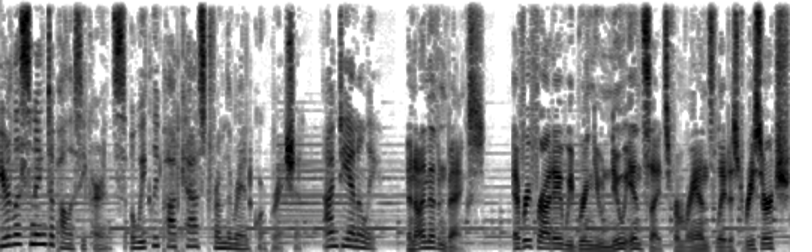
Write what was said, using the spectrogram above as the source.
You're listening to Policy Currents, a weekly podcast from the RAND Corporation. I'm Deanna Lee. And I'm Evan Banks. Every Friday, we bring you new insights from RAND's latest research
